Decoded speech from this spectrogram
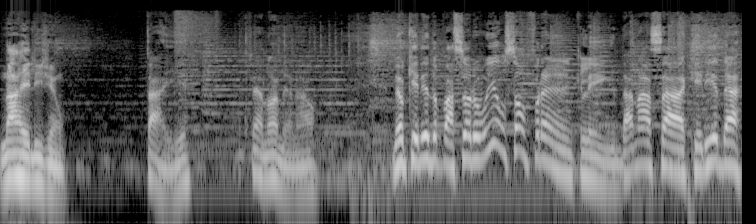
na religião. Tá aí. Fenomenal. Meu querido pastor Wilson Franklin, da nossa querida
